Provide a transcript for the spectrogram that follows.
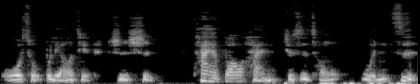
我所不了解的知识，它还包含就是从文字、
